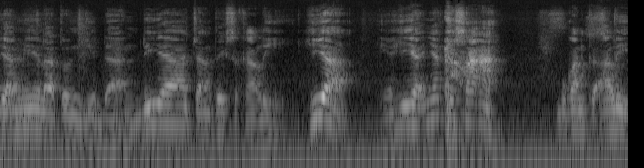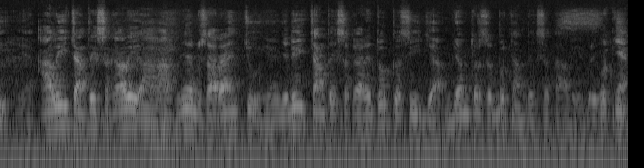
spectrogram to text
jamilatun jidan. Dia cantik sekali. Hiya, ya hiyanya ke Sa'ah, bukan ke Ali. Ya. Ali cantik sekali, ah, artinya bisa rancu ya. Jadi cantik sekali itu ke si jam. Jam tersebut cantik sekali. Berikutnya,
